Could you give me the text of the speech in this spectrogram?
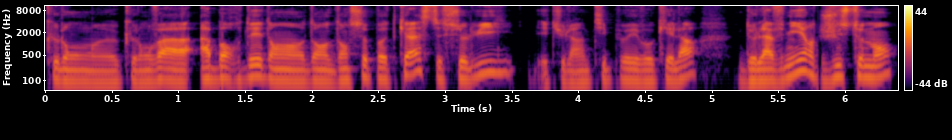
que l'on que l'on va aborder dans, dans, dans, ce podcast, celui, et tu l'as un petit peu évoqué là, de l'avenir, justement,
